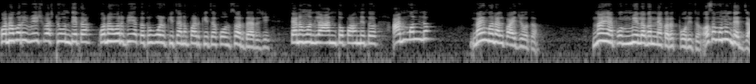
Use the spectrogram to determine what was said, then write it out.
कोणावर विश्वास ठेवून देता? कोणावर बी आता तो ओळखीचा ना पाडकीचा कोण सरदारजी? त्यानं म्हणलं आणतो पाहुणे तर. आण म्हणलं. नाही म्हणायला पाहिजे होतं. नाही आपण मी लग्न नाही करत पोरीचं. असं म्हणून देत जा.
